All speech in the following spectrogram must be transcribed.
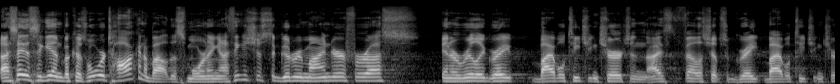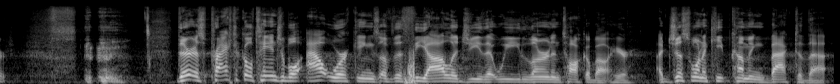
I say this again because what we're talking about this morning, I think it's just a good reminder for us in a really great Bible teaching church, and I fellowship's a great Bible teaching church. there is practical, tangible outworkings of the theology that we learn and talk about here. I just want to keep coming back to that.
